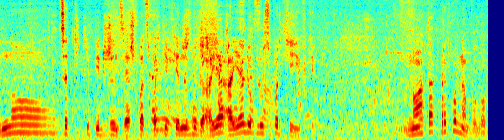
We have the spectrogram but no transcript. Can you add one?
Ну, це тільки під джинси. Я ж під спортивки не буду. А я, а я люблю сказати. спортивки. Ну а так прикольно було б.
